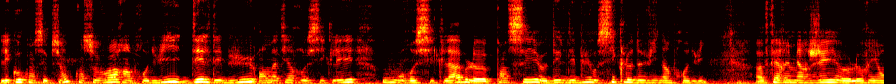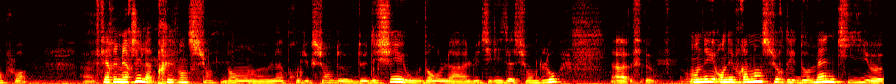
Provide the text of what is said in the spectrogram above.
L'éco-conception, concevoir un produit dès le début en matière recyclée ou recyclable, penser euh, dès le début au cycle de vie d'un produit, faire émerger le réemploi faire émerger la prévention dans la production de, déchets ou dans l'utilisation de l'eau. Euh, on, est, on est vraiment sur des domaines qui euh,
